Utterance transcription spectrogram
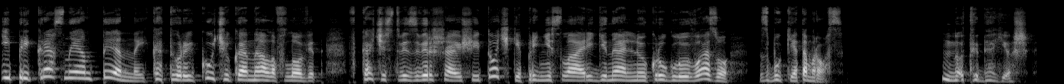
и прекрасной антенной, который кучу каналов ловит. В качестве завершающей точки принесла оригинальную круглую вазу с букетом роз. «Ну ты даешь», —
